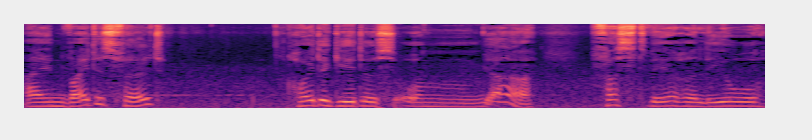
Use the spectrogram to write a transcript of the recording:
Ein weites Feld. Heute geht es um, ja, fast wäre Leo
